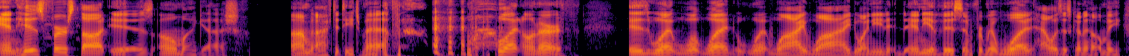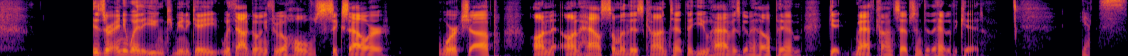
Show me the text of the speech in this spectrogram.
and his first thought is oh my gosh I'm, I have to teach math. what on earth is what what what what why why do I need any of this information? What how is this going to help me? Is there any way that you can communicate without going through a whole 6-hour workshop on on how some of this content that you have is going to help him get math concepts into the head of the kid? Yes.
